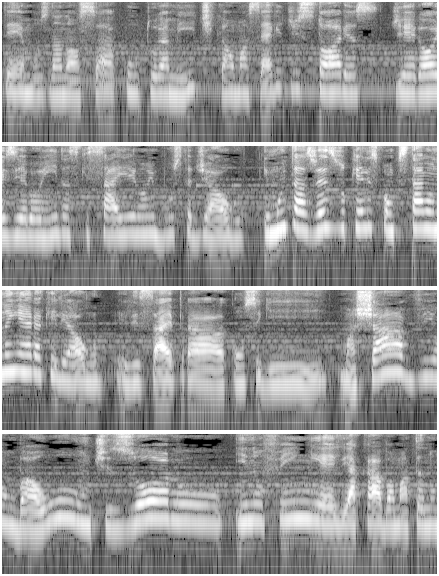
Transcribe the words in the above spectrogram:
temos na nossa cultura mítica uma série de histórias de heróis e heroínas que saíram em busca de algo. E muitas vezes o que eles conquistaram nem era aquele algo. Ele sai para conseguir uma chave, um baú, um tesouro, e no fim ele acaba matando um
